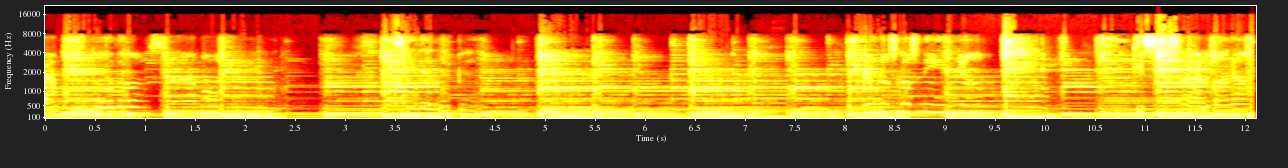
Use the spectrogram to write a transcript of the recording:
Vamos todos a morir así de repente. Los niños que se salvarán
